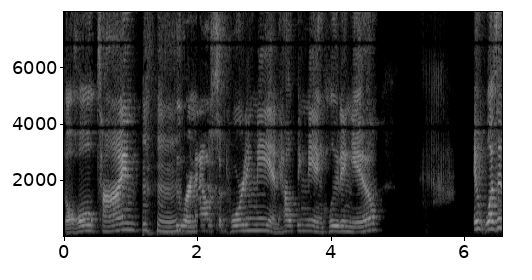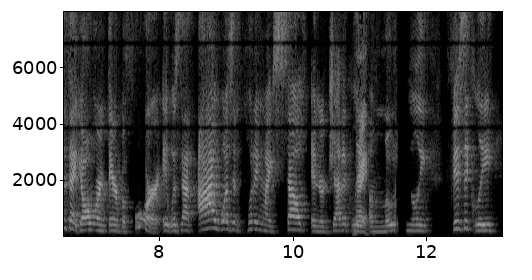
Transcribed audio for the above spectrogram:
the whole time Mhm. who are now supporting me and helping me, including you. It wasn't that y'all weren't there before. It was that I wasn't putting myself energetically, Right. emotionally, physically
